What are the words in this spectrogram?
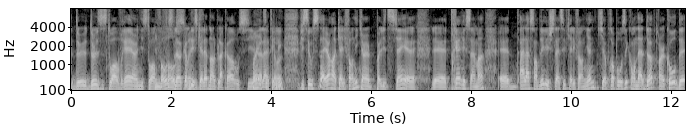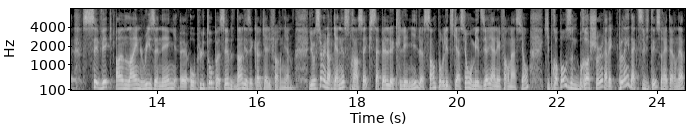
deux, deux histoires vraies, une histoire Une fausse, fausse, là, comme ouais. des squelettes dans le placard aussi Ouais, euh, à la exactement. télé. Puis c'est aussi d'ailleurs en Californie qu'il y a un politicien euh, euh, très récemment euh, à l'Assemblée législative californienne qui a proposé qu'on adopte un cours de Civic Online Reasoning euh, au plus tôt possible dans les écoles californiennes. Il y a aussi un organisme français qui s'appelle le CLEMI, le Centre pour l'éducation aux médias et à l'information, qui propose une brochure avec plein d'activités sur Internet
